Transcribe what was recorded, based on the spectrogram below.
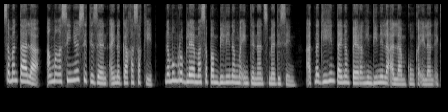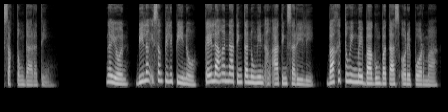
Samantala, ang mga senior citizen ay nagkakasakit, namumroblema sa pambili ng maintenance medicine, at naghihintay ng perang hindi nila alam kung kailan eksaktong darating. Ngayon, bilang isang Pilipino, kailangan nating tanungin ang ating sarili, bakit tuwing may bagong batas o reforma,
